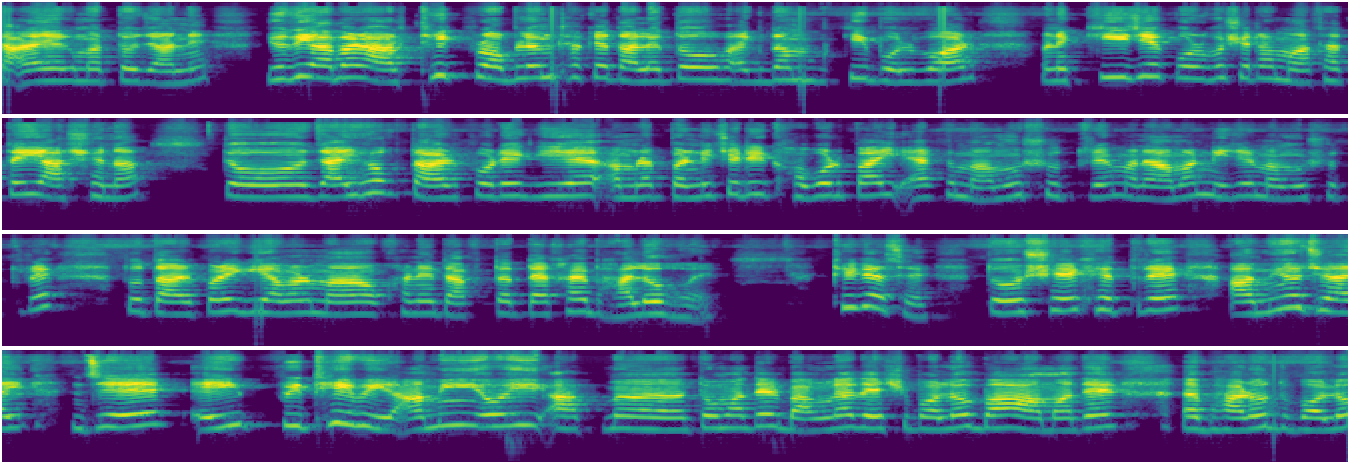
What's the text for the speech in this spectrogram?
তারাই একমাত্র জানে। যদি আবার আর্থিক প্রবলেম থাকে তাহলে তো একদম কি বলব আর? মানে কি যে করব সেটা মাথাতেই আসে না। তো যাই হোক, তারপরে গিয়ে আমরা পন্ডিচেরির খবর পাই এক মামুর সূত্রে মানে আমার নিজের মামুর সূত্রে। তো তারপরে গিয়ে আমার মা ওখানে ডাক্তার দেখায় ভালো হয়। ঠিক আছে? তো সেক্ষেত্রে আমিও চাই যে এই পৃথিবীর, আমি ওই তোমাদের বাংলাদেশ বলো বা আমাদের ভারত বলো,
